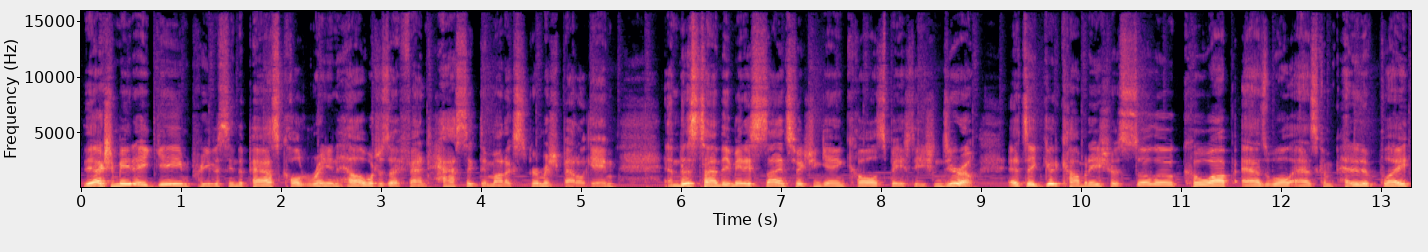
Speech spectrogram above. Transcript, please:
They actually made a game previously in the past called Reign in Hell, which was a fantastic demonic skirmish battle game. And this time they made a science fiction game called Space Station Zero. It's a good combination of solo, co-op, as well as competitive play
